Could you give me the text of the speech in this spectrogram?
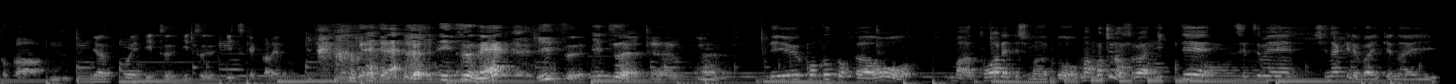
とかうん「いやこれいついついつ結果出るの?」みたい いつね。な 「いつ?いつ、うん」うんっていうこととかを、まあ、問われてしまうと、まあ、もちろんそれは一定説明しなければいけない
